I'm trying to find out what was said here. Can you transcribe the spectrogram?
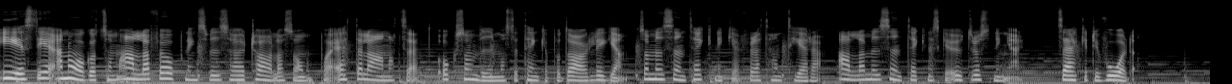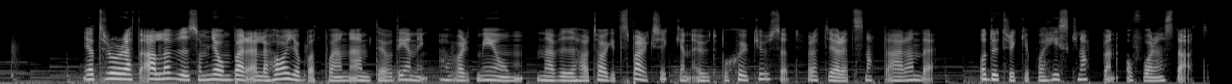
ESD är något som alla förhoppningsvis har hört talas om på ett eller annat sätt och som vi måste tänka på dagligen som medicintekniker för att hantera alla medicintekniska utrustningar, säkert i vården. Jag tror att alla vi som jobbar eller har jobbat på en MT-avdelning har varit med om när vi har tagit sparkcykeln ut på sjukhuset för att göra ett snabbt ärende och du trycker på hissknappen och får en stöt.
